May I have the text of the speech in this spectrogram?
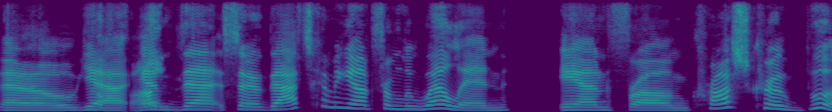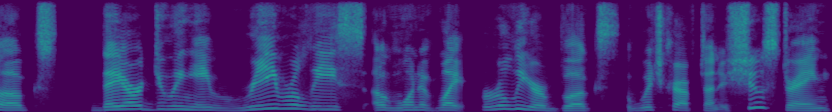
So yeah, and that so that's coming out from Llewellyn and from Crossed Crow Books. They are doing a re release of one of my earlier books, Witchcraft on a Shoestring,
